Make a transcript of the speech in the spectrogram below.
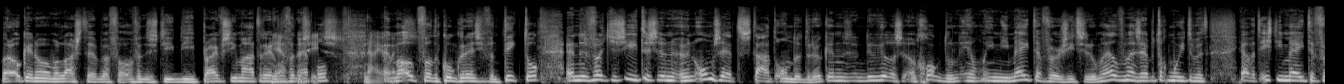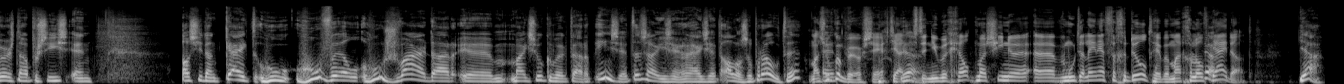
Maar ook enorme last hebben van, van dus die, die privacy maatregelen ja, van precies. Apple. Nou, en, maar ook van de concurrentie van TikTok. En dus wat je ziet is hun, hun omzet staat onder druk. En nu willen ze een gok doen om in die metaverse iets te doen. Maar heel veel mensen hebben toch moeite met... Ja, wat is die metaverse nou precies? En als je dan kijkt hoe, hoeveel, hoe zwaar daar uh, Mike Zuckerberg daarop inzet, dan zou je zeggen, hij zet alles op rood. Hè? Maar Zuckerberg en, zegt, ja, het is de nieuwe geldmachine, uh, we moeten alleen even geduld hebben. Maar geloof ja. jij dat? Ja.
